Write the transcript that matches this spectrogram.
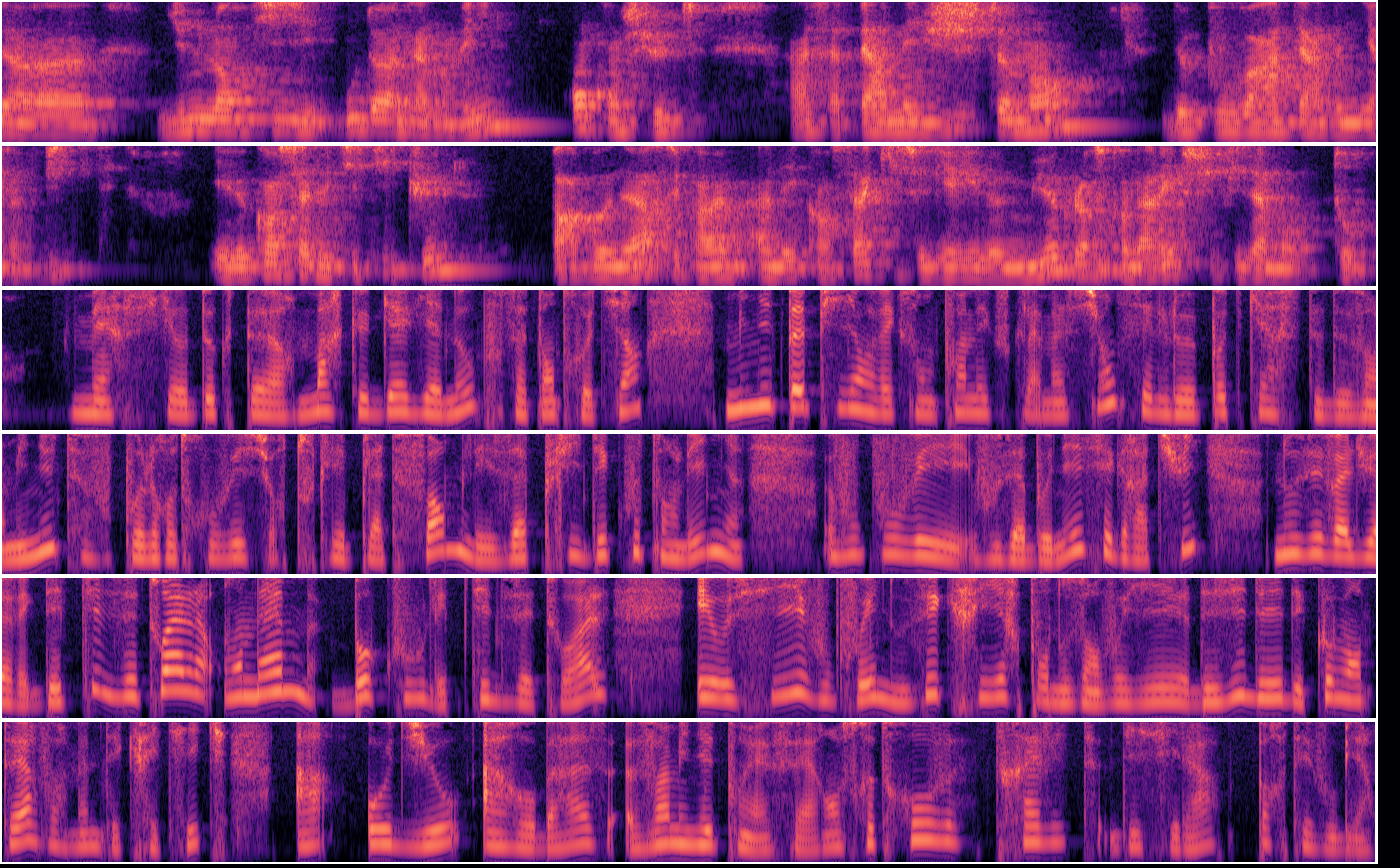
d'une lentille ou d'un grain de riz, on consulte. Hein, ça permet justement de pouvoir intervenir vite. Et le cancer du testicule, par bonheur, c'est quand même un des cancers qui se guérit le mieux lorsqu'on arrive suffisamment tôt. Merci au docteur Marc Galliano pour cet entretien. Minute Papillon avec son point d'exclamation, c'est le podcast de 20 minutes. Vous pouvez le retrouver sur toutes les plateformes, les applis d'écoute en ligne. Vous pouvez vous abonner, c'est gratuit. Nous évaluer avec des petites étoiles. On aime beaucoup les petites étoiles. Et aussi, vous pouvez nous écrire pour nous envoyer des idées, des commentaires, voire même des critiques à audio-20minutes.fr. On se retrouve très vite. D'ici là, portez-vous bien.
